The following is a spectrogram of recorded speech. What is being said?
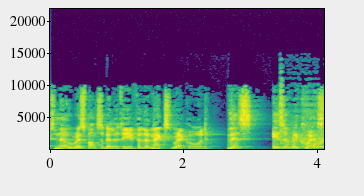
accept no responsibility for the next record. This is a request.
